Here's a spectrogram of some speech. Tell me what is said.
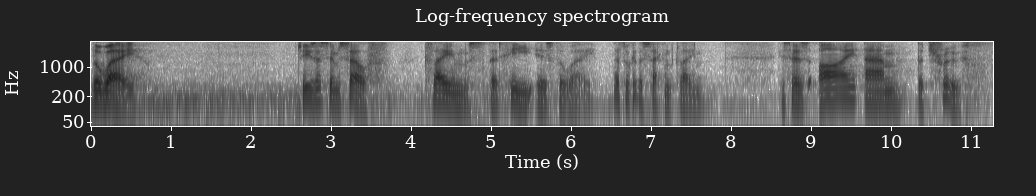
the way. Jesus himself claims that he is the way. Let's look at the second claim. He says, I am the truth.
